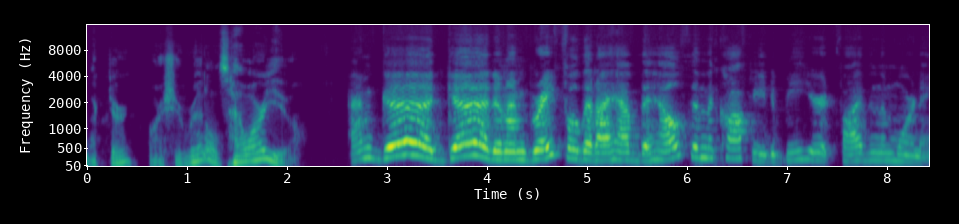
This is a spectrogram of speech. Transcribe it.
Dr. Marcia Reynolds. How are you? I'm good, good. And I'm grateful that I have the health and the coffee to be here at five in the morning.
